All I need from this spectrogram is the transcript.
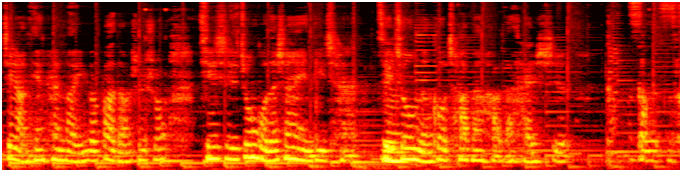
这两天看到一个报道是说，其实中国的商业地产最终能够操盘好的还是港资。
